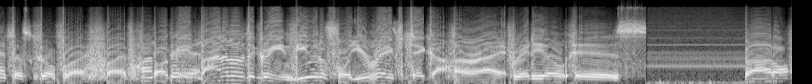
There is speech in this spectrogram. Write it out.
right, doesn't go fly 500. Okay, bottom of the green, beautiful. You're ready for takeoff. All right, radio is throttle,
